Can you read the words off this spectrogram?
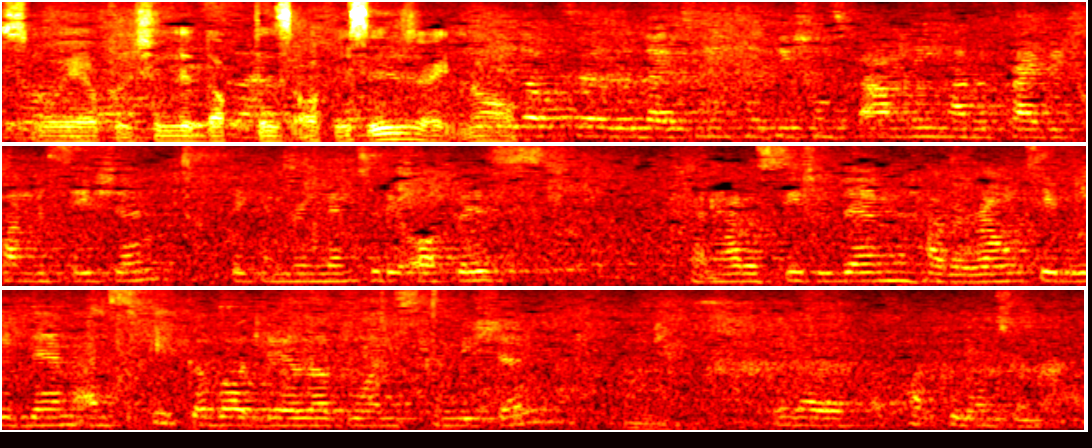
So we are approaching the doctor's offices right now. The doctor would like to meet the patient's family, have a private conversation. They can bring them to the office, can have a seat with them, have a round table with them, and speak about their loved one's condition in a confidential manner.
